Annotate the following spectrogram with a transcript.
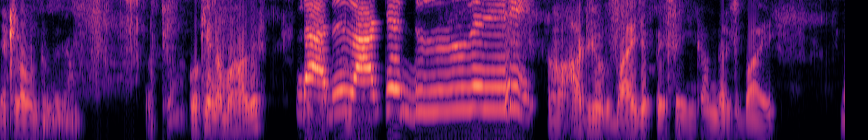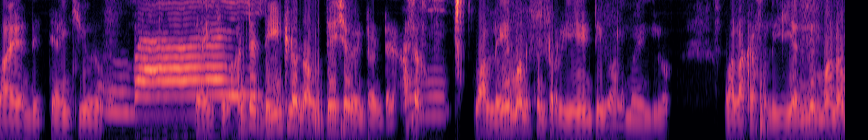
ఎట్లా ఉంటుంది. అట్లా. ఓకేనా మహావీర్? అటు చూడు బాయ్ చెప్పేసి ఇంకా అందరికి బాయ్. బాయ్ అండి థ్యాంక్ యూ థ్యాంక్ యూ అంటే దీంట్లో నా ఉద్దేశం ఏంటంటే అసలు వాళ్ళు ఏమనుకుంటారు ఏంటి వాళ్ళ మైండ్లో? వాళ్ళకి అసలు ఇవన్నీ మనం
